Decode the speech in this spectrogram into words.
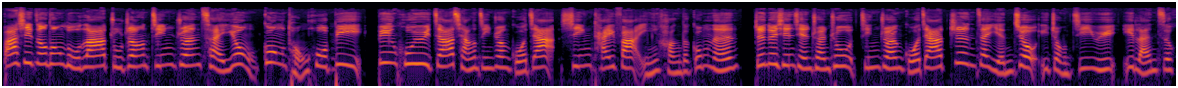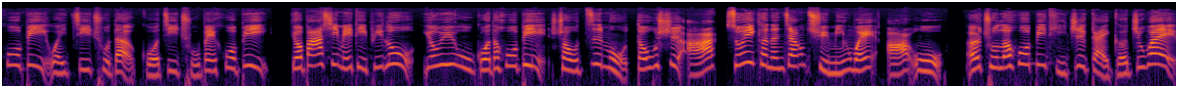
巴西总统鲁拉主张金砖采用共同货币，并呼吁加强金砖国家新开发银行的功能。针对先前传出金砖国家正在研究一种基于一篮子货币为基础的国际储备货币，有巴西媒体披露，由于五国的货币首字母都是 R，所以可能将取名为 R 五。而除了货币体制改革之外，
